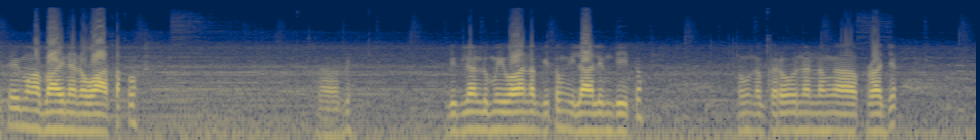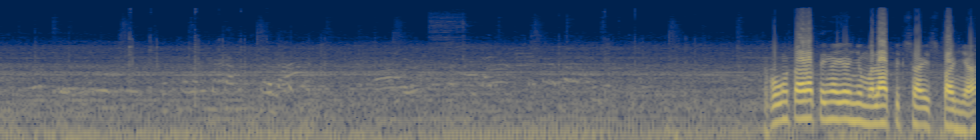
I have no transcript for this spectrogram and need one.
Ito yung mga bahay na nawasak oh. Grabe. Biglang lumiwanag itong ilalim dito. Nung nagkaroon na ng ah, project. So pumunta natin ngayon yung malapit sa Espanya.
